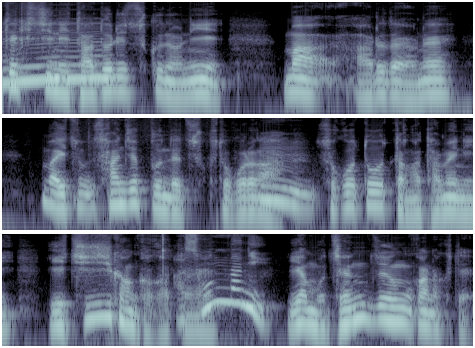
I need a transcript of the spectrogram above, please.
的地にたどり着くのにまああれだよねまあいつも30分で着くところが、うん。そこ通ったがために1時間かかったあそんねなに？いやもう全然動かなくて。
